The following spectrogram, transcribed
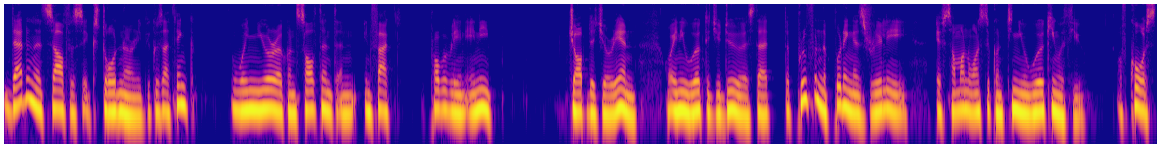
that in itself is extraordinary because I think when you're a consultant, and in fact, probably in any job that you're in or any work that you do, is that the proof in the pudding is really if someone wants to continue working with you. Of course,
